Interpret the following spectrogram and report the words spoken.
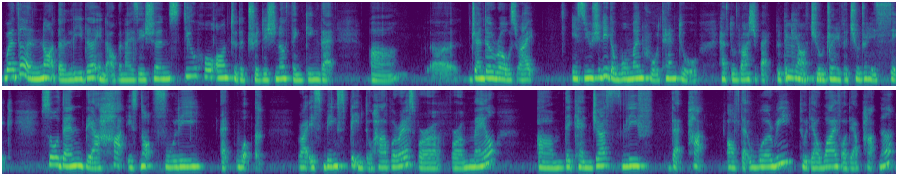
Whether or not the leader in the organization still hold on to the traditional thinking that uh, uh, gender roles, right? It's usually the woman who tend to have to rush back to take care of children if the children is sick. So then their heart is not fully at work, right? It's being split into half. Whereas for a, for a male, um, they can just leave that part of that worry to their wife or their partner.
